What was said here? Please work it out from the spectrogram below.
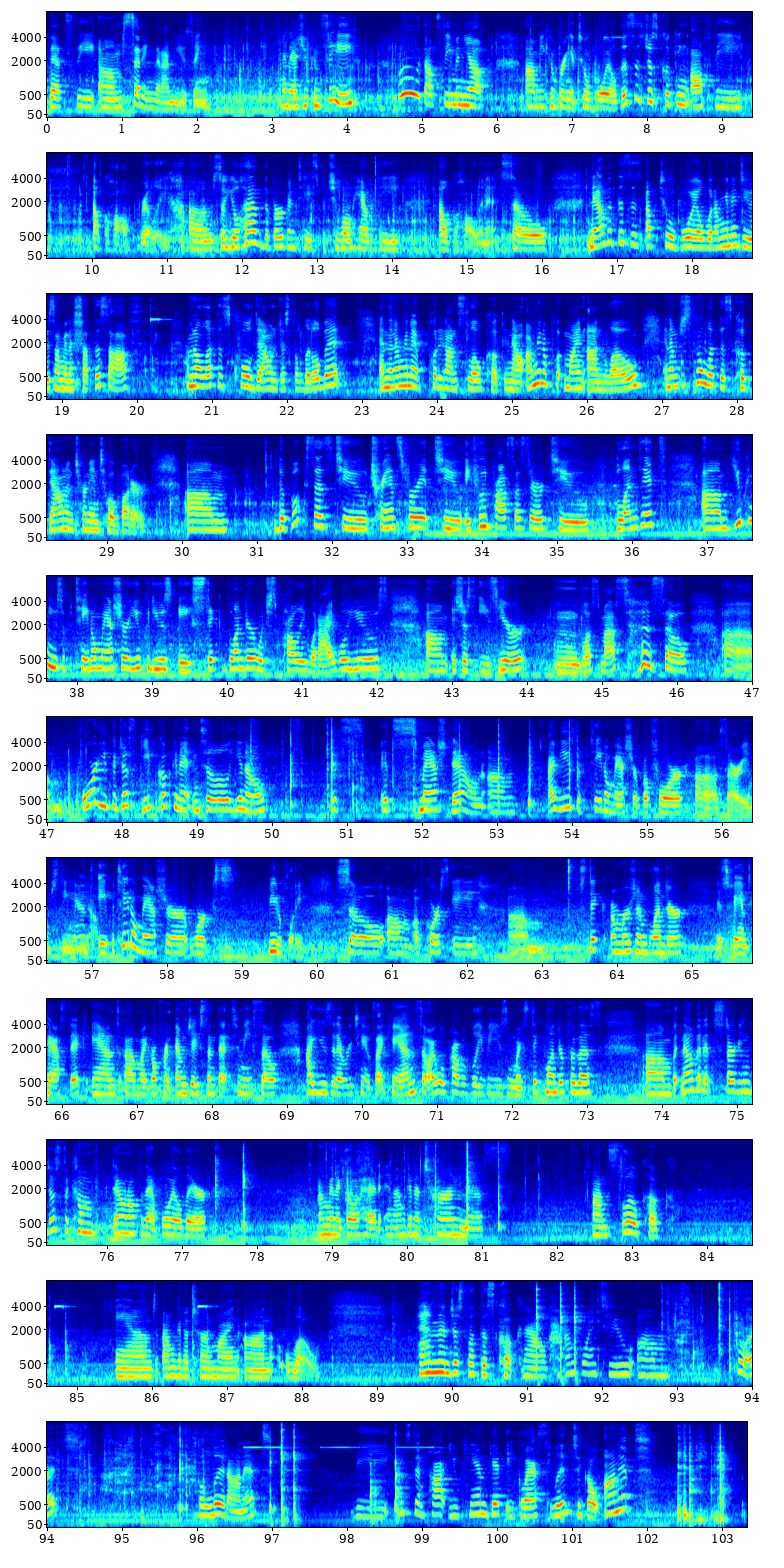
that's the um, setting that I'm using. And as you can see, woo, without steaming you up, um, you can bring it to a boil. This is just cooking off the alcohol, really. Um, so you'll have the bourbon taste, but you won't have the alcohol in it. So now that this is up to a boil, what I'm going to do is I'm going to shut this off. I'm going to let this cool down just a little bit. And then I'm going to put it on slow cook. And now I'm going to put mine on low. And I'm just going to let this cook down and turn into a butter. Um, the book says to transfer it to a food processor to blend it. Um, you can use a potato masher. You could use a stick blender, which is probably what I will use. Um, it's just easier and less mess. so, um, or you could just keep cooking it until, you know, it's, it's smashed down. Um, I've used a potato masher before. Uh, sorry, I'm steaming and A potato masher works beautifully. So, um, of course, a um, stick immersion blender is fantastic and uh, my girlfriend MJ sent that to me so I use it every chance I can so I will probably be using my stick blender for this um, but now that it's starting just to come down off of that boil there I'm gonna go ahead and I'm gonna turn this on slow cook. And I'm gonna turn mine on low. And then just let this cook. Now I'm going to um, put the lid on it. The Instant Pot, you can get a glass lid to go on it,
